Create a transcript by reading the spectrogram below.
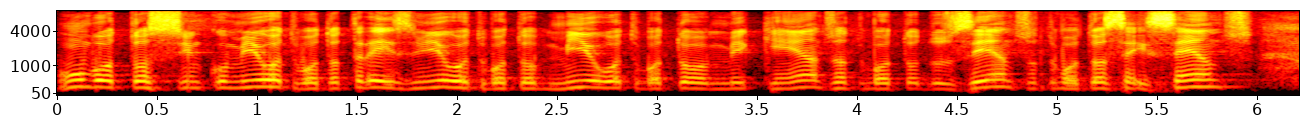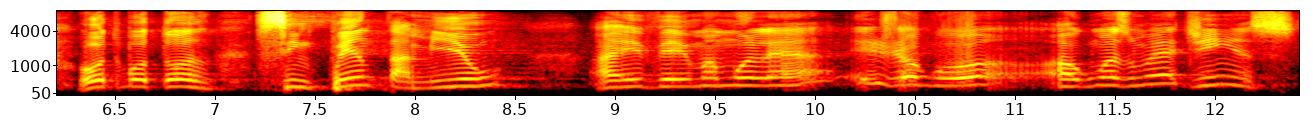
Um botou 5 mil, outro botou 3 mil, outro botou mil, outro botou 1.500, outro botou 200, outro botou 600, outro botou 50 mil. Aí veio uma mulher e jogou algumas moedinhas.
